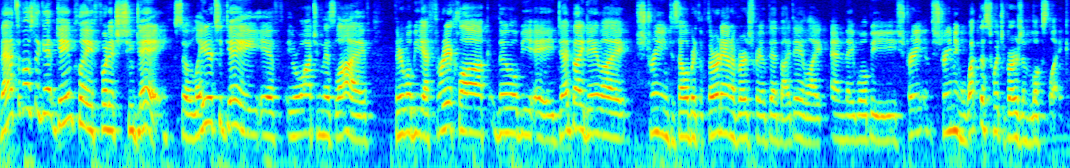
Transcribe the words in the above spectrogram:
that's supposed to get gameplay footage today. So later today, if you're watching this live, there will be at three o'clock. There will be a Dead by Daylight stream to celebrate the third anniversary of Dead by Daylight, and they will be stre- streaming what the Switch version looks like.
